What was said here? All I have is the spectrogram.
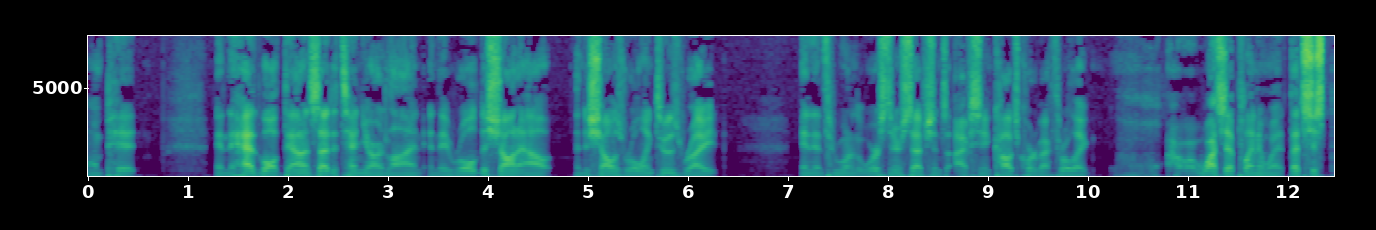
on Pitt. And they had the ball down inside the ten-yard line, and they rolled Deshaun out, and Deshaun was rolling to his right, and then threw one of the worst interceptions I've seen a college quarterback throw. Like watch that plane and went. That's just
